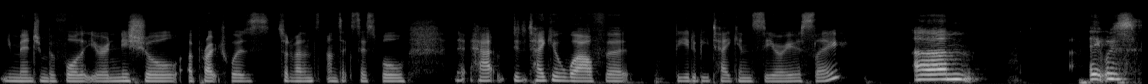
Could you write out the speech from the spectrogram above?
you mentioned before that your initial approach was sort of un- unsuccessful. How did it take you a while for for you to be taken seriously? Um it was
